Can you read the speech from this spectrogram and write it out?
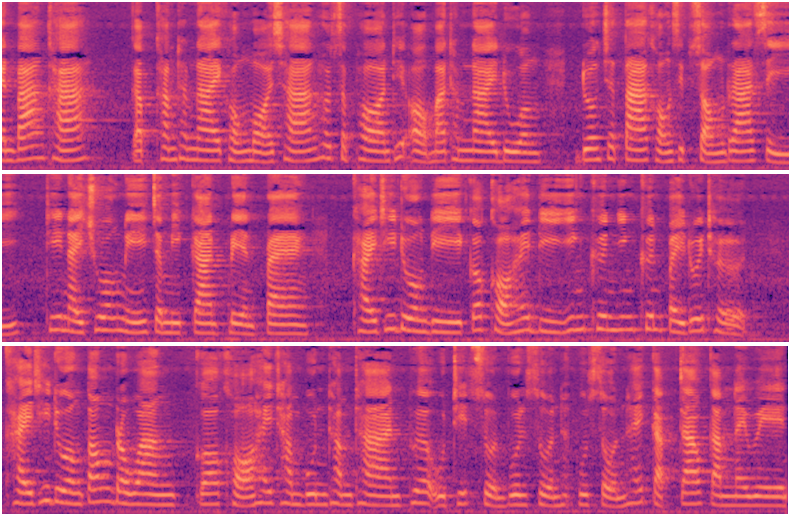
กันบ้างคะ กับคำทำนายของหมอช้างทศพรที่ออกมาทำนายดวง ดวงชะตาของ 12 ราศีที่ในช่วงนี้จะมีการเปลี่ยนแปลง ใครที่ดวงดีก็ขอให้ดียิ่งขึ้นยิ่งขึ้นไปด้วยเถิด ใครที่ดวงต้องระวังก็ขอให้ทำบุญทำทาน เพื่ออุทิศส่วนบุญส่วนกุศลให้กับเจ้ากรรมนายเวร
